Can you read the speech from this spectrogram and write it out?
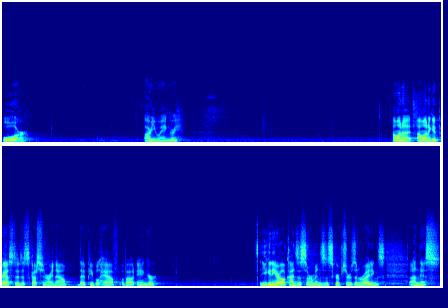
Or are you angry? I want to I want to get past the discussion right now that people have about anger. You can hear all kinds of sermons and scriptures and writings on this.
